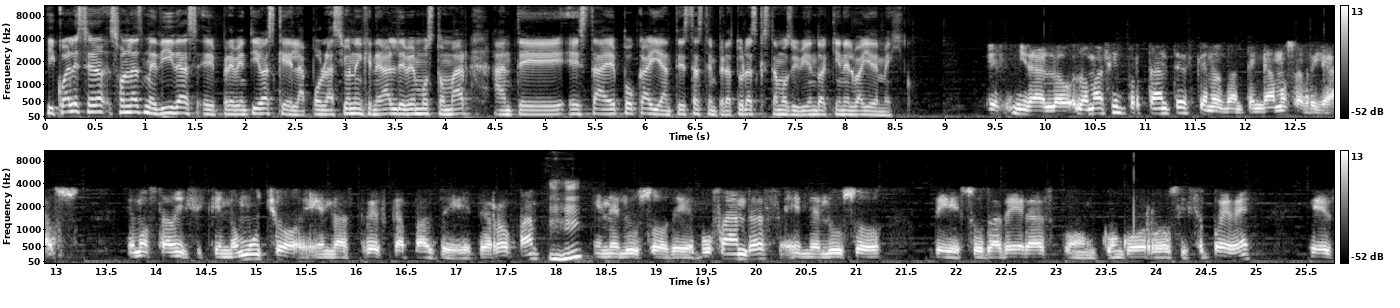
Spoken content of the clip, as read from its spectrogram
y cuáles son las medidas eh, preventivas que la población en general debemos tomar ante esta época y ante estas temperaturas que estamos viviendo aquí en el Valle de México. mira, lo, lo más importante es que nos mantengamos abrigados hemos estado insistiendo mucho en las tres capas de, ropa, en el uso de bufandas, en el uso de sudaderas con, con gorros si se puede. Es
